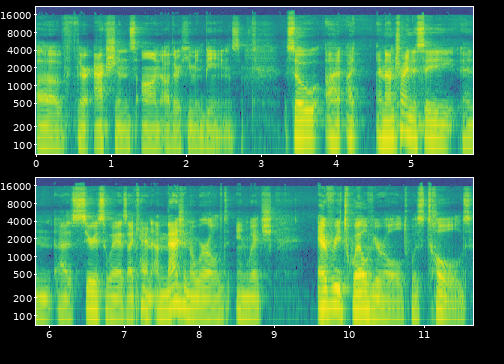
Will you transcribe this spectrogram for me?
of their actions on other human beings. So I, I and I'm trying to say in as serious a way as I can. Imagine a world in which every 12 year old was told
